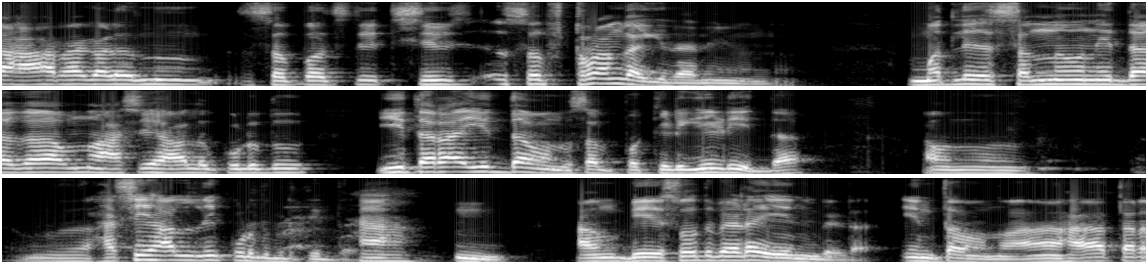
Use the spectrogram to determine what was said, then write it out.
ಆಹಾರಗಳನ್ನು ಸ್ವಲ್ಪ ಸ್ವಲ್ಪ ಸ್ಟ್ರಾಂಗ್ ಆಗಿದ್ದಾನೆ ಇವನು. ಮೊದಲೇ ಸಣ್ಣವನಿದ್ದಾಗ ಅವನು ಹಸಿ ಹಾಲು ಕುಡಿದು ಈ ಥರ ಇದ್ದ ಅವನು ಸ್ವಲ್ಪ ಕಿಡಿಗೇಡಿ ಇದ್ದ. ಅವನು ಹಸಿ ಹಾಲನ್ನೇ ಕುಡಿದು ಬಿಡ್ತಿದ್ದ. ಹಾಂ. ಹ್ಮ್. ಅವ್ನು ಬೇಯಿಸೋದು ಬೇಡ ಏನು ಬೇಡ. ಇಂಥವನು ಆ- ಥರ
